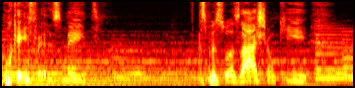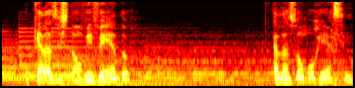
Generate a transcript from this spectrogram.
Porque infelizmente as pessoas acham que o que elas estão vivendo elas vão morrer assim.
